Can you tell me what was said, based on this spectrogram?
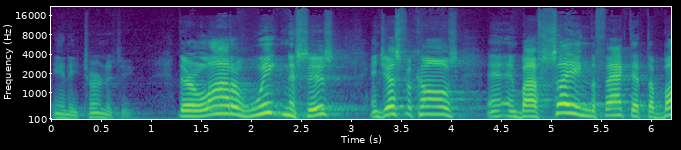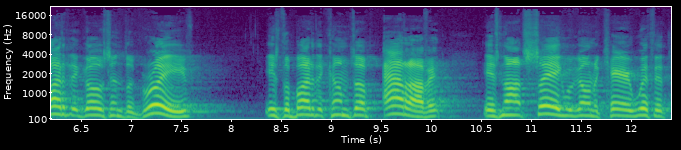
in eternity. There are a lot of weaknesses, and just because, and by saying the fact that the body that goes into the grave is the body that comes up out of it, is not saying we're going to carry with it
